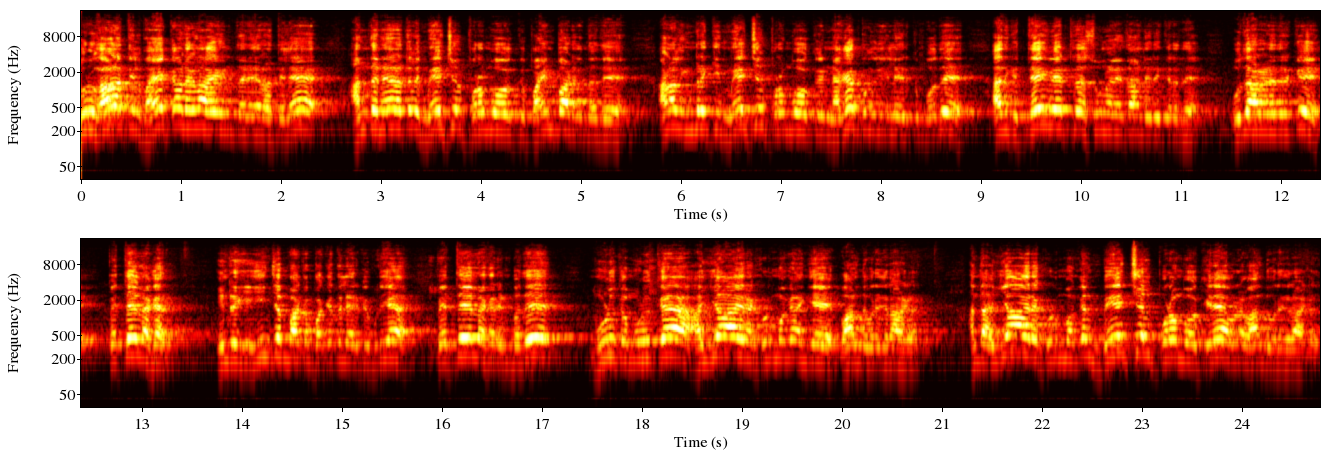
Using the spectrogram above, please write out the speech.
ஒரு காலத்தில் வயக்காடுகளாக இருந்த நேரத்திலே அந்த நேரத்தில் மேய்ச்சல் புறம்போக்கு பயன்பாடு இருந்தது. ஆனால் இன்றைக்கு மேய்ச்சல் புறம்போக்கு நகர்ப்பகுதியில் இருக்கும்போது அதுக்கு தேவையற்ற சூழ்நிலை தான் இருக்கிறது. உதாரணத்திற்கு பெத்தே நகர். இன்றைக்கு ஈஞ்சம்பாக்கம் பக்கத்தில் இருக்கக்கூடிய பெத்தே நகர் என்பது முழுக்க முழுக்க ஐயாயிரம் குடும்பங்கள் அங்கே வாழ்ந்து வருகிறார்கள். அந்த ஐயாயிரம் குடும்பங்கள் மேய்ச்சல் புறம்போக்கிலே அவர்கள் வாழ்ந்து வருகிறார்கள்.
